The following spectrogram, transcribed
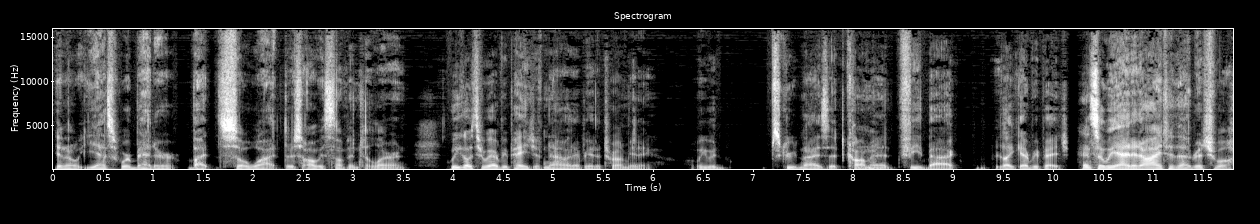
You know, yes, we're better, but so what? There's always something to learn. We go through every page of Now at every editorial meeting. We would scrutinize it, comment, mm-hmm. feedback, like every page. And so we added Eye to that ritual.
